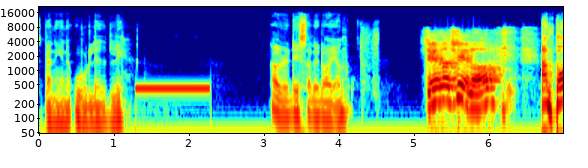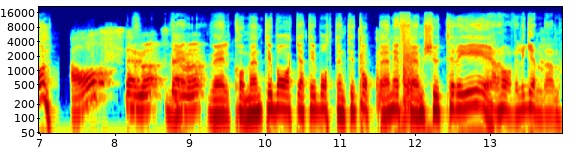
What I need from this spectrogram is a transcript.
Spänningen är olidlig. Ja, du dissade idag igen. Tjena, tjena! Anton! Ja, stämmer, stämmer. Väl, välkommen tillbaka till botten till toppen FM 23. Här har vi legenden.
